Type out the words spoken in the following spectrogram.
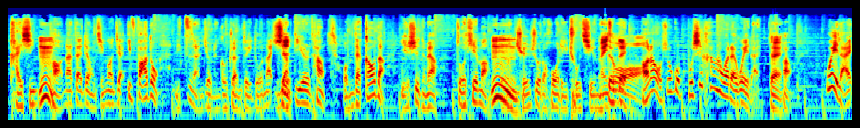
开心。嗯，好，那在这种情况下，一发动，你自然就能够赚最多。那一样，第二趟我们在高档也是怎么样？昨天嘛，嗯，我们全数的获利出清了，没错。对不对？好，那我说过，不是看好未来未来，对，好，未来。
